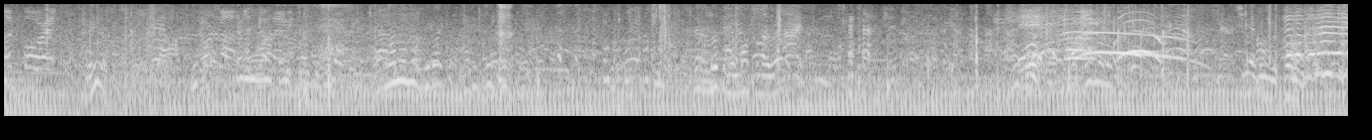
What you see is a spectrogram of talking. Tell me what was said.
look for it. Short up, let's go, baby. No, no, no, we like that. I didn't think so. They're looking at most of my relatives. She had.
